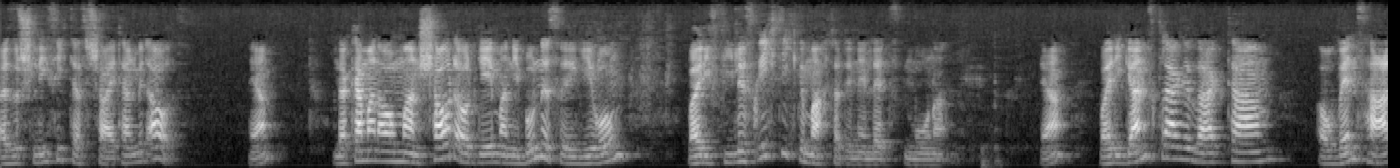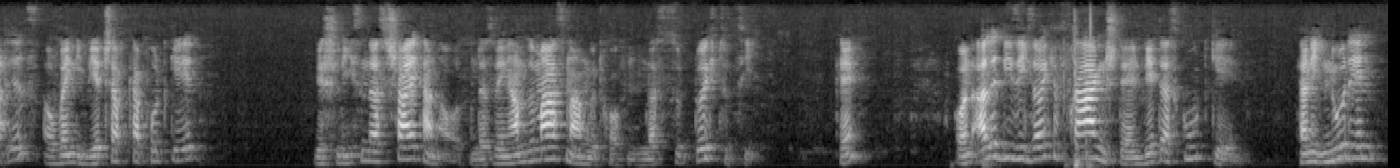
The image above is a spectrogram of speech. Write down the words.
Also schließe ich das Scheitern mit aus. Ja? Und da kann man auch mal einen Shoutout geben an die Bundesregierung, weil die vieles richtig gemacht hat in den letzten Monaten. Ja? Weil die ganz klar gesagt haben, auch wenn es hart ist, auch wenn die Wirtschaft kaputt geht, wir schließen das Scheitern aus. Und deswegen haben sie Maßnahmen getroffen, um das zu, durchzuziehen. Okay? Und alle, die sich solche Fragen stellen, wird das gut gehen, kann ich nur den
